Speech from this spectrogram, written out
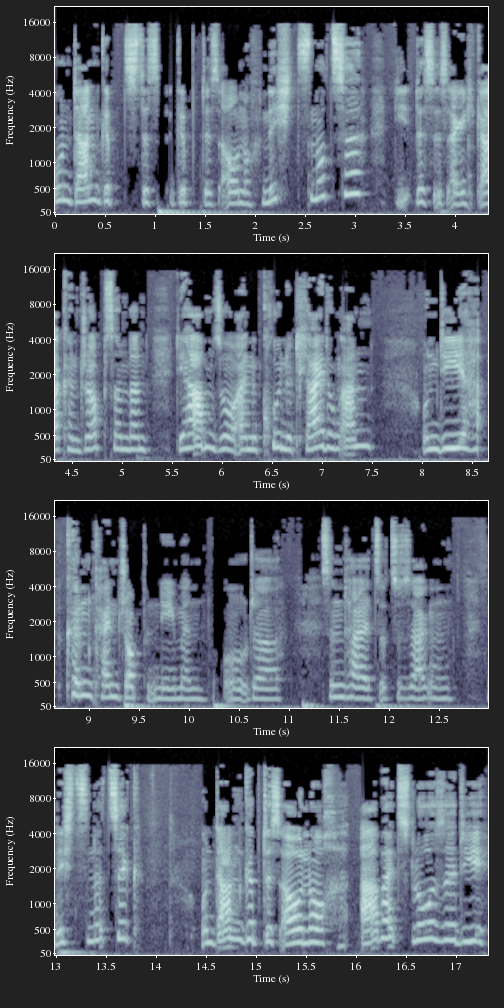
und dann gibt's das, gibt es auch noch Nichtsnutze. Die, das ist eigentlich gar kein Job, sondern die haben so eine grüne Kleidung an und die können keinen Job nehmen oder sind halt sozusagen nichtsnützig. Und dann gibt es auch noch Arbeitslose, die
